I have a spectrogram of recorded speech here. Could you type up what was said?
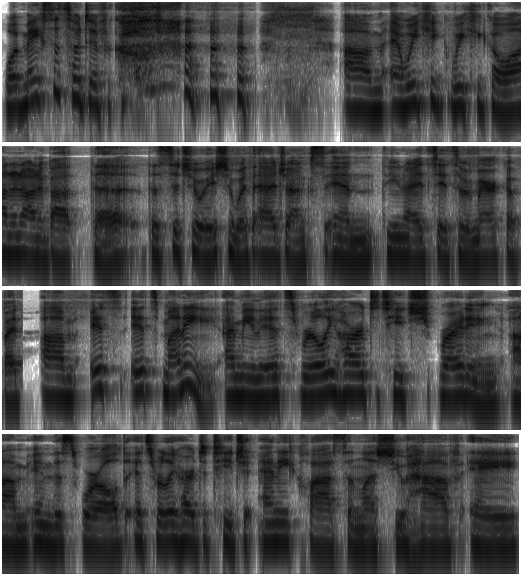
what makes it so difficult? Um, and we could we could go on and on about the the situation with adjuncts in the United States of America, but um, it's it's money. I mean, it's really hard to teach writing um, in this world. It's really hard to teach any class unless you have a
